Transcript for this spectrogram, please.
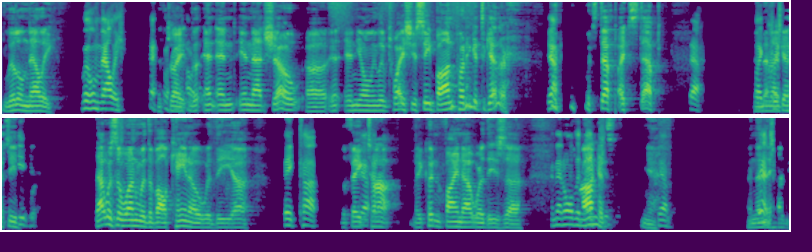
Little Nelly. Little Nelly. That's right. And and in that show, uh, in- in You Only Live Twice, you see Bond putting it together. Yeah. step by step. Yeah. And Like then I guess he, Eve, that was the one with the volcano with the uh, fake top, the fake Yeah. top. They couldn't find out where these uh, and then all the rockets. ninjas. Yeah. Yeah. And then Yeah, they had,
